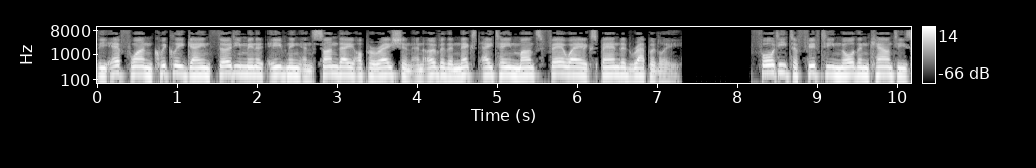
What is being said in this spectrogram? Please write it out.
The F1 quickly gained 30-minute evening and Sunday operation and over the next 18 months Fairway expanded rapidly. 40 to 50 northern counties,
